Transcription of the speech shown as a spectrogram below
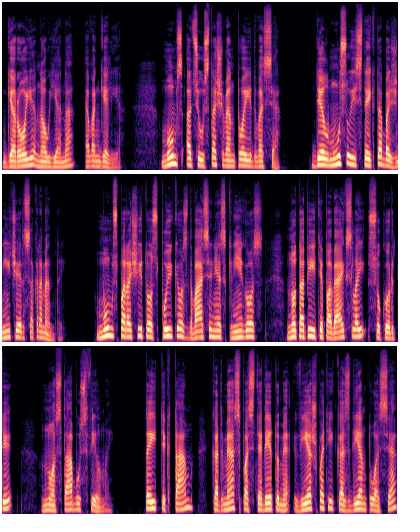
geroji naujiena Evangelija. Mums atsiųsta šventoji dvasia. Dėl mūsų įsteigta bažnyčia ir sakramentai. Mums parašytos puikios dvasinės knygos, nutapyti paveikslai, sukurti nuostabūs filmai. Tai tik tam, kad mes pastebėtume viešpatį kasdien tuose,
